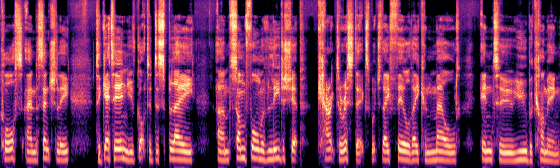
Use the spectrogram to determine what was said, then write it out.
course. And essentially, to get in, you've got to display um, some form of leadership characteristics which they feel they can meld into you becoming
